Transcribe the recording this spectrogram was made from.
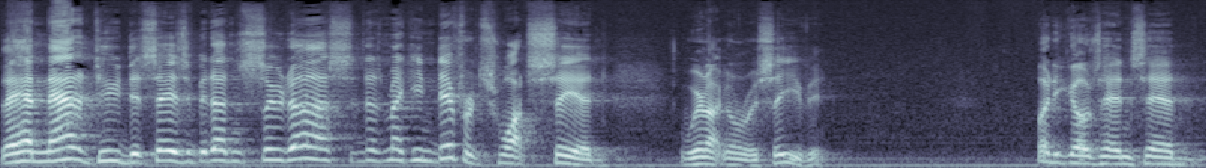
They had an attitude that says if it doesn't suit us, it doesn't make any difference what's said. We're not going to receive it. But he goes ahead and said,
